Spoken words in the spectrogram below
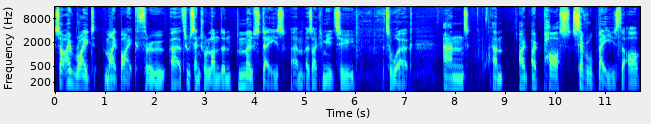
So I ride my bike through uh, through central London most days um, as I commute to to work, and um, I, I, pass several bays that are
